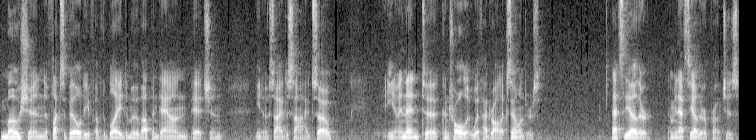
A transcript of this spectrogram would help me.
motion, the flexibility of the blade to move up and down, pitch, and you know, side to side. So, you know, and then to control it with hydraulic cylinders. That's the other, I mean, that's the other approach is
